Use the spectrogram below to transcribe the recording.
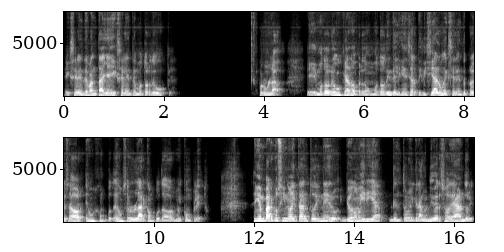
excelente pantalla y excelente motor de búsqueda. Por un lado. Eh, motor de búsqueda, no, perdón, motor de inteligencia artificial, un excelente procesador, es un, es un celular computador muy completo. Sin embargo, si no hay tanto dinero, yo no me iría dentro del gran universo de Android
